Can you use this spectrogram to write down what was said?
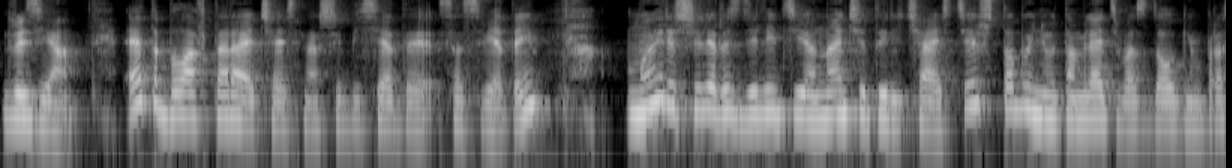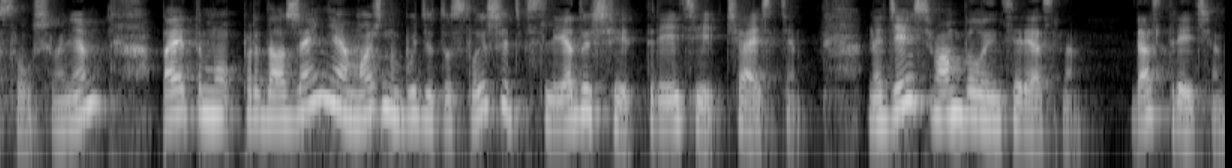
Друзья, это была вторая часть нашей беседы со Светой. Мы решили разделить ее на четыре части, чтобы не утомлять вас долгим прослушиванием. Поэтому продолжение можно будет услышать в следующей, третьей части. Надеюсь, вам было интересно. До встречи!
